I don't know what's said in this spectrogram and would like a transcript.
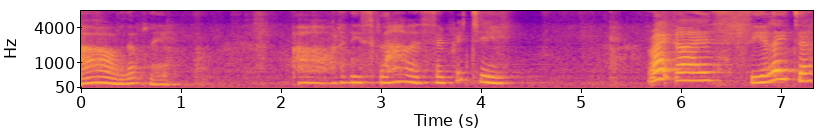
Oh, lovely. Oh, what are these flowers? So pretty. Right, guys. See you later.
